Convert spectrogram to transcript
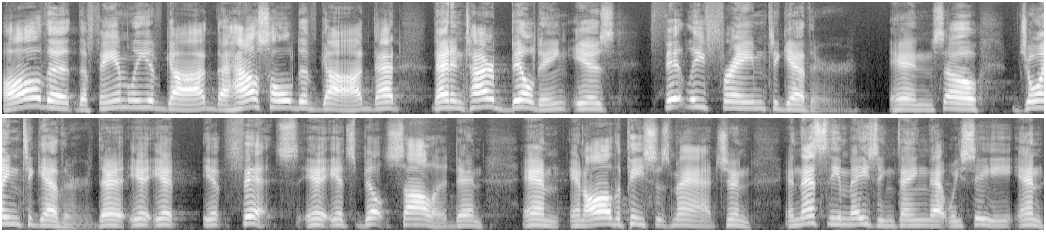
all the, the family of God, the household of God, that, that entire building is fitly framed together. And so joined together. It, it, it fits. It, it's built solid and, and, and all the pieces match. And, and that's the amazing thing that we see. And,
